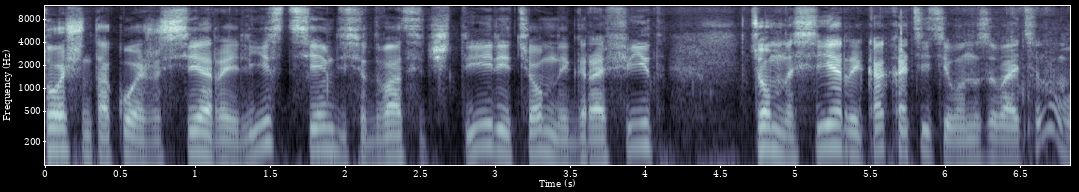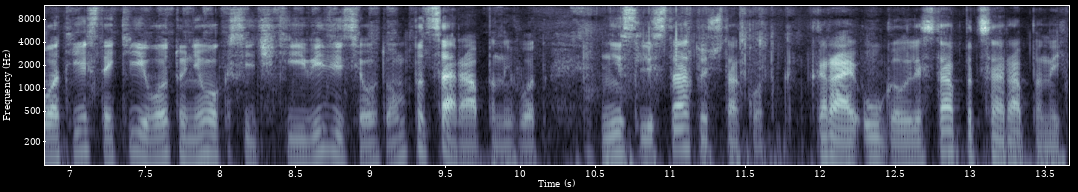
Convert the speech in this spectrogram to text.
точно такой же серый лист, 7024, темный графит темно-серый, как хотите его называйте. Ну, вот есть такие вот у него косячки, видите, вот он поцарапанный, вот низ листа, то есть так вот, край, угол листа поцарапанный.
